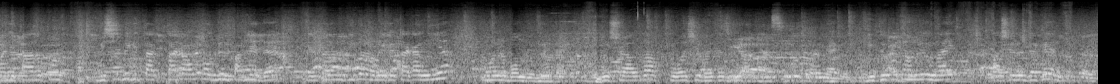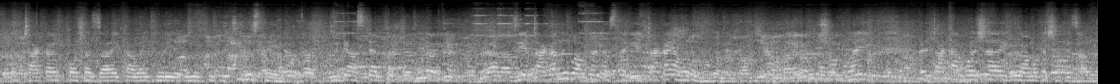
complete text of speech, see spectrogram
মানে তার উপর বিশেষ তার টাকা প্রবলেম পাঠিয়ে দেয়। এর কারণে কী করে? অনেকে টাকা নিয়ে মনে বন্ধ হয়ে যায় ইনশাআল্লাহ প্রবাসী ভাইদের জন্য এক। দ্বিতীয় কথা হলো ভাই, আসলে দেখেন টাকা পয়সা যায় কামাই করি, এগুলো কিন্তু চিরস্থায়ী যদি আজকে আপনাকে ধোকা দিই, যে টাকা নেব আপনার কাছ থেকে, এই টাকাই আমাকে ধোকা সব ভাই টাকা পয়সা, এগুলো আমাদের সাথে যাবে।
